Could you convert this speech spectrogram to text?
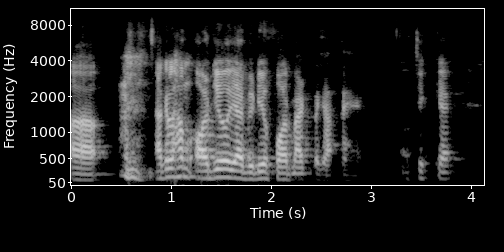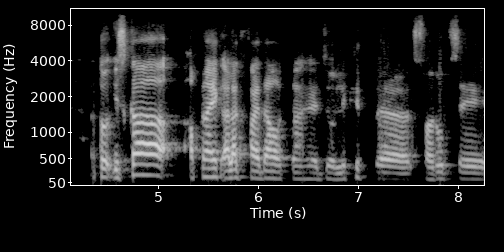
अगला हम ऑडियो या वीडियो फॉर्मेट पे जाते हैं। ठीक है? तो इसका अपना एक अलग फ़ायदा होता है जो लिखित स्वरूप से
